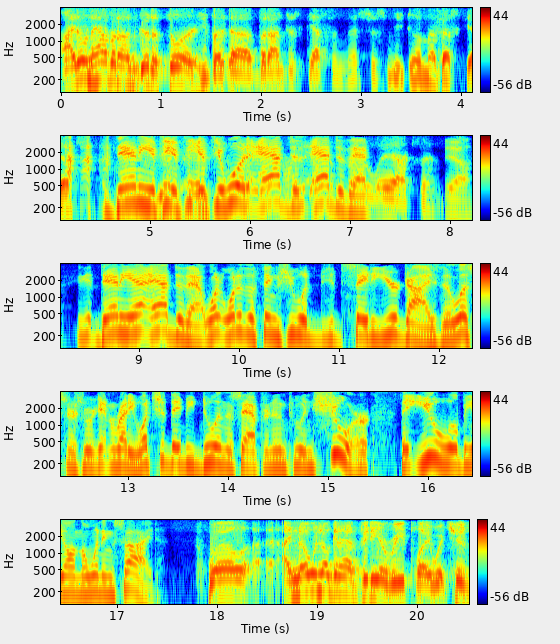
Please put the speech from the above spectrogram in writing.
I don't have it on good authority, but uh, but I'm just guessing. That's just me doing my best guess. Danny, if you if, you- if you would add to add to that, Way accent. Yeah. Danny, add to that. What what are the things you would you'd say to your guys, the listeners who are getting ready? What should they be doing this afternoon to ensure that you will be on the winning side? Well, I know we're not going to have video replay, which is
